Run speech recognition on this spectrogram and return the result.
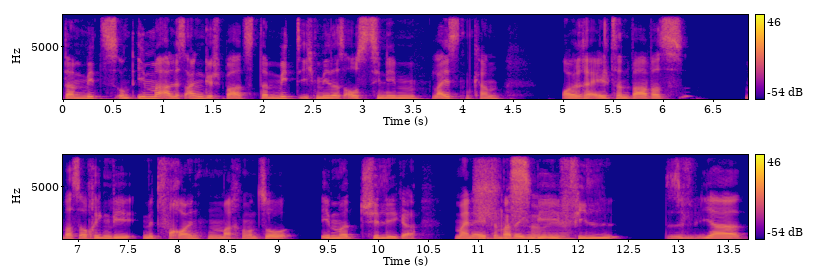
damit und immer alles angespart, damit ich mir das Ausziehen eben leisten kann. Eure Eltern war was, was auch irgendwie mit Freunden machen und so, immer chilliger. Meine Eltern war da Ach so, irgendwie ja. viel, ja,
